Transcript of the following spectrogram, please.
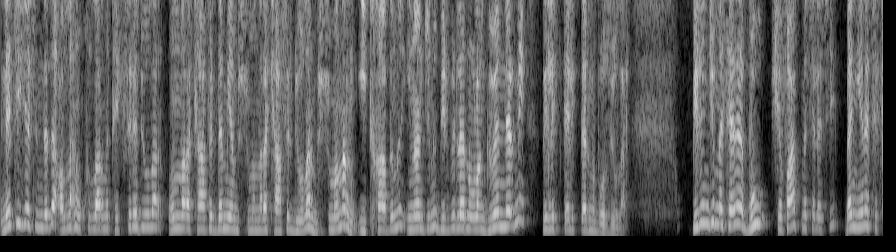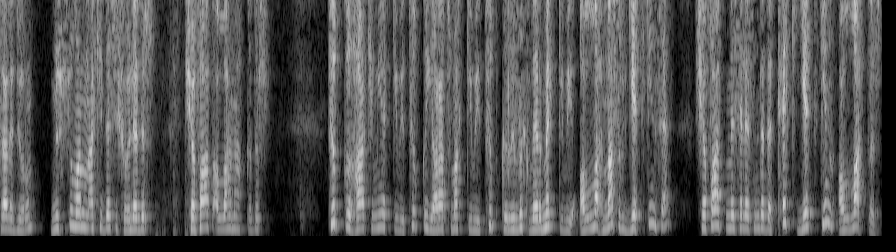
Neticesinde de Allah'ın kullarını tekfir ediyorlar. Onlara kafir demeyen Müslümanlara kafir diyorlar. Müslümanların itikadını, inancını, birbirlerine olan güvenlerini, birlikteliklerini bozuyorlar. Birinci mesele bu şefaat meselesi. Ben yine tekrar ediyorum. Müslümanın akidesi şöyledir. Şefaat Allah'ın hakkıdır. Tıpkı hakimiyet gibi, tıpkı yaratmak gibi, tıpkı rızık vermek gibi Allah nasıl yetkinse şefaat meselesinde de tek yetkin Allah'tır.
